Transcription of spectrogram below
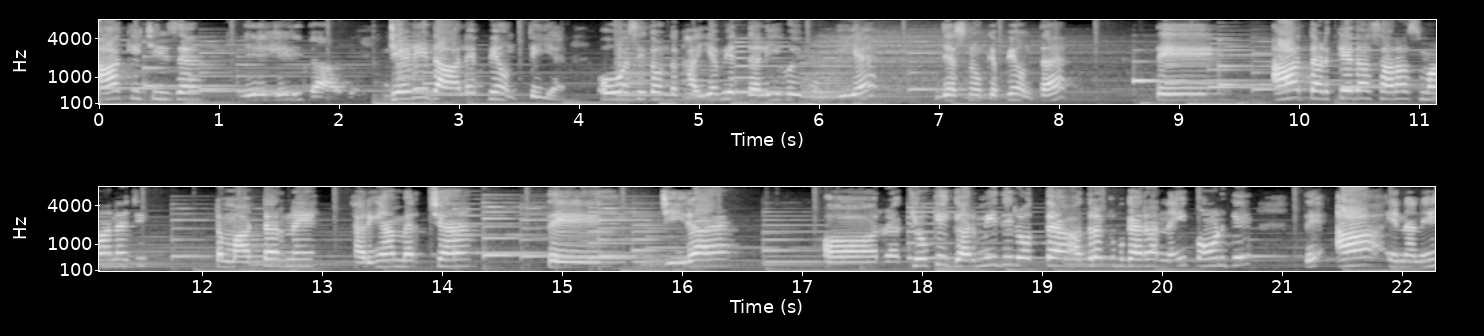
ਆ ਕੀ ਚੀਜ਼ ਹੈ? ਇਹ ਜਿਹੜੀ ਦਾਲ ਹੈ, ਜਿਹੜੀ ਦਾਲ ਹੈ ਭਿਉਂਤੀ ਹੈ। ਉਹ ਅਸੀਂ ਤੁਹਾਨੂੰ ਦਿਖਾਈ ਹੈ ਵੀ ਇਹ ਦਲੀ ਹੋਈ ਮੂੰਗੀ ਹੈ ਜਿਸ ਨੂੰ ਕਿ ਭਿਉਂਤਾ ਹੈ। ਤੇ ਆ ਤੜਕੇ ਦਾ ਸਾਰਾ ਸਮਾਨ ਹੈ ਜੀ। ਟਮਾਟਰ ਨੇ ਹਰੀਆਂ ਮਿਰਚਾਂ ਤੇ ਜੀਰਾ ਹੈ। ਔਰ ਕਿਉਂਕਿ ਗਰਮੀ ਦੀ ਰੁੱਤ ਹੈ ਅਦਰਕ ਵਗੈਰਾ ਨਹੀਂ ਪਾਉਣਗੇ ਤੇ ਆ ਇਹਨਾਂ ਨੇ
